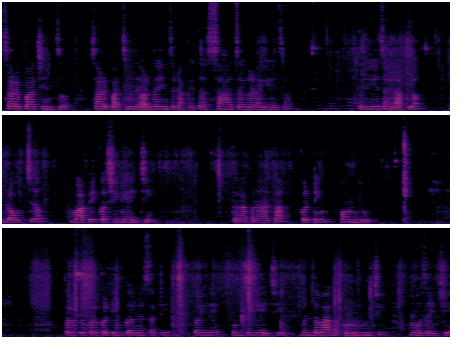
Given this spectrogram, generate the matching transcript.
साडेपाच इंच साडेपाचमध्ये अर्धा इंच टाकायचा सहाचा गडा घ्यायचा. तर हे झालं आपलं ब्लाऊजचं मापे कशी घ्यायची. तर आपण आता कटिंग पाहून घेऊ. तर पेपर कटिंग करण्यासाठी पहिले उंची घ्यायची बंद भागाकडून उंची मोजायची.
